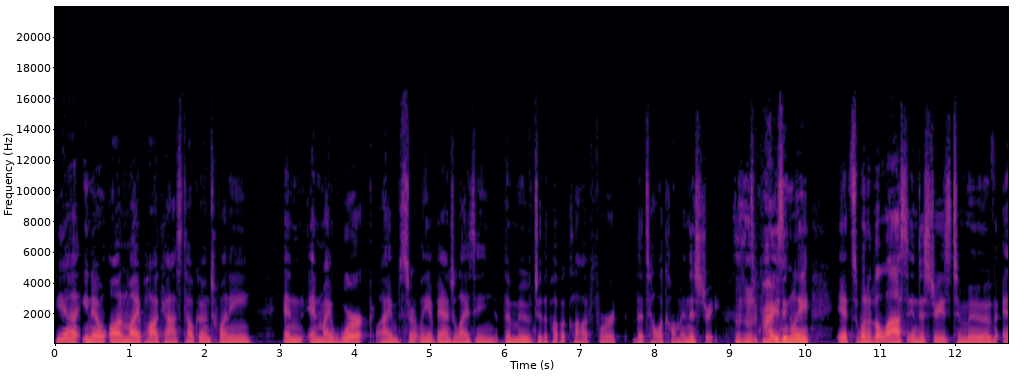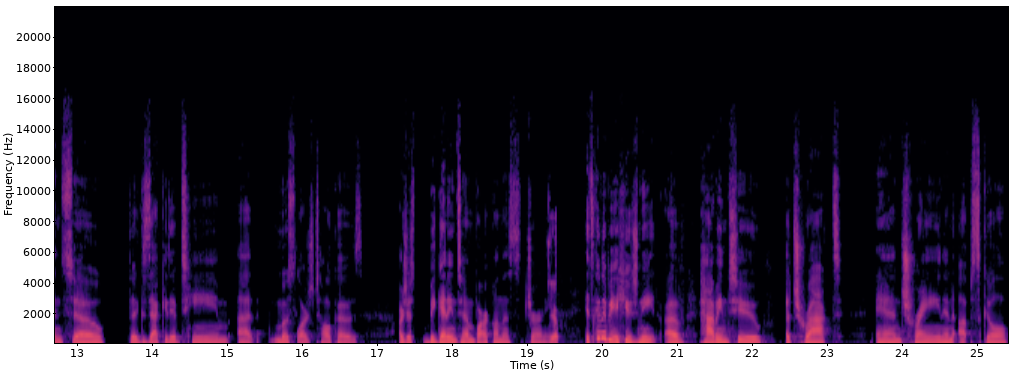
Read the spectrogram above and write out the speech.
Yeah, you know, on my podcast, Telco in 20, and in my work, I'm certainly evangelizing the move to the public cloud for the telecom industry. Mm-hmm. Surprisingly, it's one of the last industries to move. And so the executive team at most large telcos are just beginning to embark on this journey. Yep. It's going to be a huge need of having to attract and train and upskill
